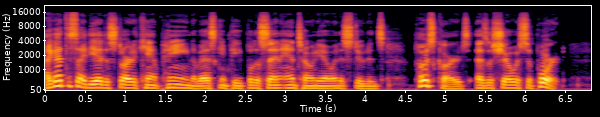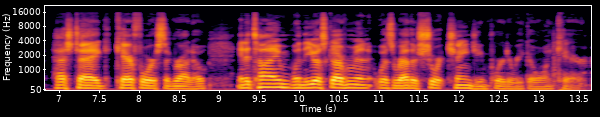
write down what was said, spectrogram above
I got this idea to start a campaign of asking people to send Antonio and his students postcards as a show of support. Hashtag Care for Sagrado, in a time when the U.S. government was rather short-changing Puerto Rico on care.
